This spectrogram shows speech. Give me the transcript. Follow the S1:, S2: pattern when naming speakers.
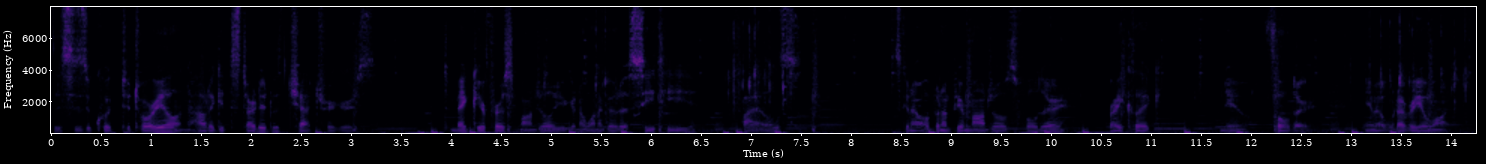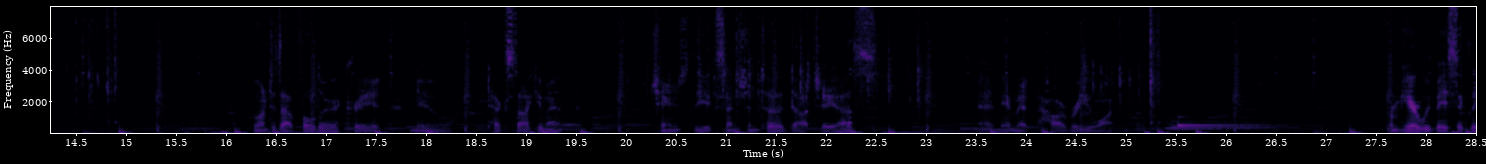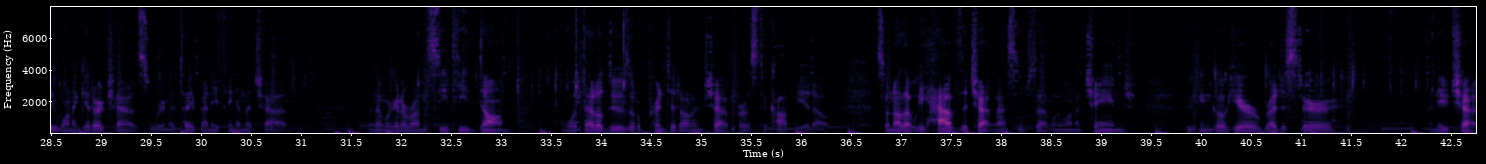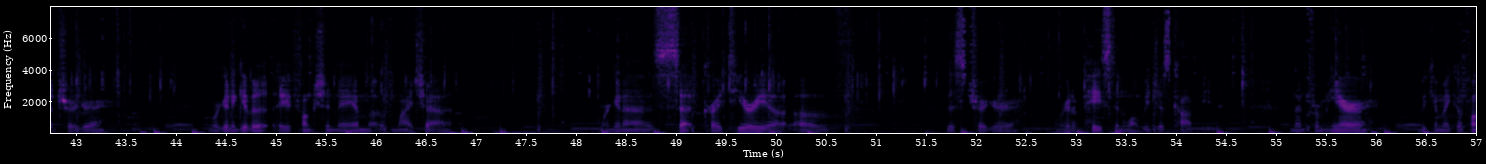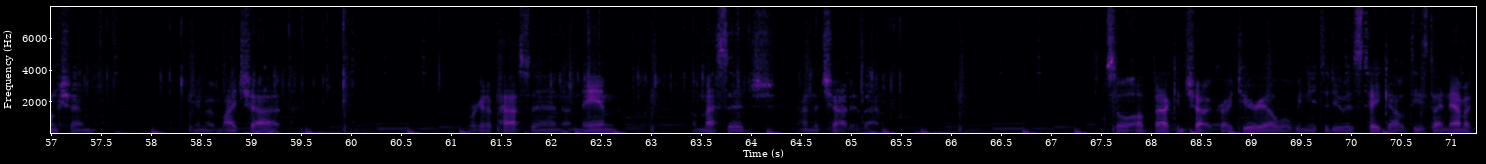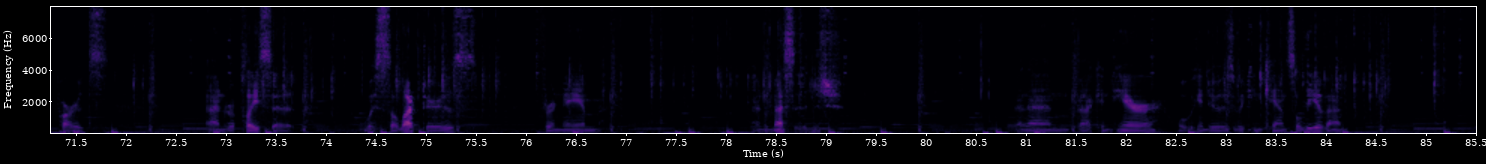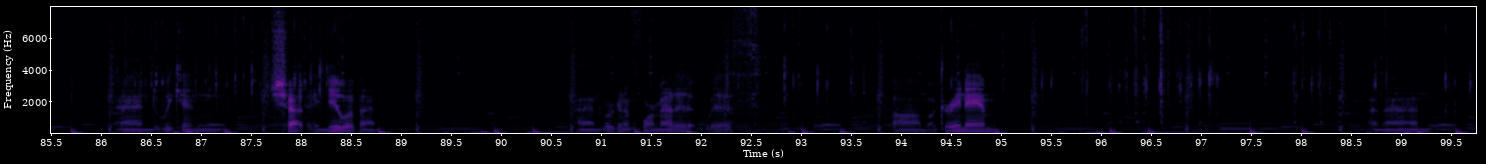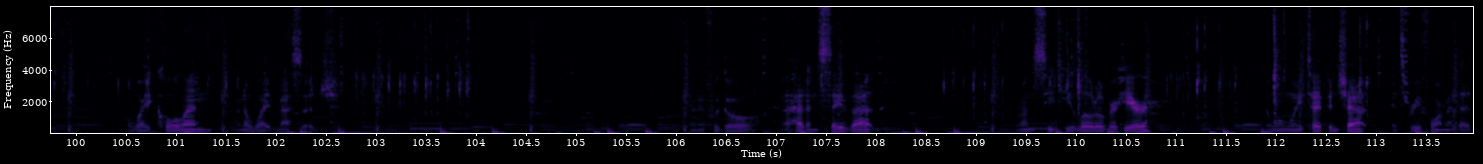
S1: This is a quick tutorial on how to get started with chat triggers. To make your first module, you're going to want to go to CT Files. It's going to open up your modules folder, right click, new folder. Name it whatever you want. Go into that folder, create new text document, change the extension to .js, and name it however you want. From here, we basically want to get our chat, so we're going to type anything in the chat, and then we're going to run ct dump, and what that'll do is it'll print it out in chat for us to copy it out. So now that we have the chat message that we want to change, we can go here, register a new chat trigger. We're going to give it a function name of my chat. We're going to set criteria of this trigger. We're going to paste in what we just copied. And then from here, we can make a function, name it my chat. We're going to pass in a name, a message, and the chat event. So up back in chat criteria, what we need to do is take out these dynamic parts and replace it with selectors for name and message. And then back in here, what we can do is we can cancel the event and we can chat a new event. And we're going to format it with um, a gray name. And then a white colon and a white message. And if we go ahead and save that run ct load over here. Then when we type in chat it's reformatted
